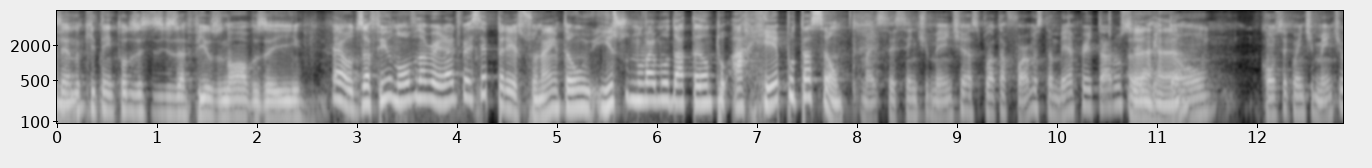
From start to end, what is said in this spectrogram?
sendo que tem todos esses desafios novos aí. É, o desafio novo, na verdade, vai ser preço, né? Então, isso não vai mudar tanto a reputação. Mas recentemente as plataformas também apertaram o cerco. Aham. Então, consequentemente,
